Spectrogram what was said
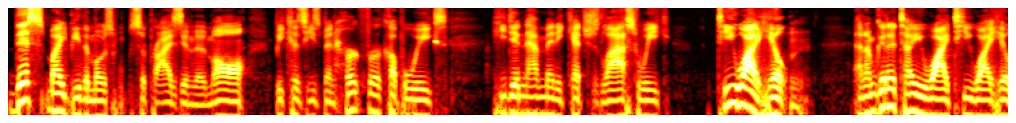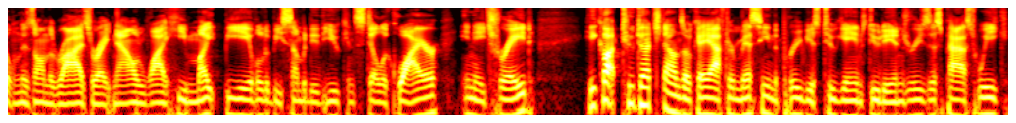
This might be the most surprising of them all because he's been hurt for a couple weeks. He didn't have many catches last week. T.Y. Hilton. And I'm going to tell you why T.Y. Hilton is on the rise right now and why he might be able to be somebody that you can still acquire in a trade. He caught two touchdowns, okay, after missing the previous two games due to injuries this past week.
